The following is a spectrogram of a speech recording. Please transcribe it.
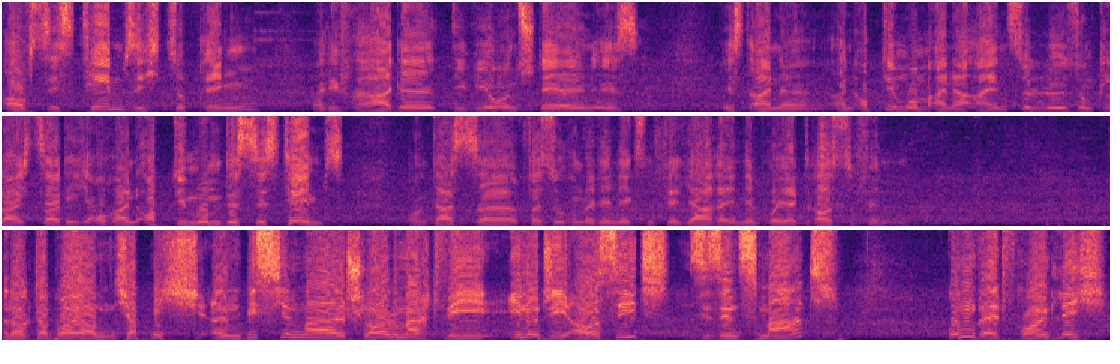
auf Systemsicht zu bringen. Weil die Frage, die wir uns stellen, ist, ist eine, ein Optimum einer Einzellösung gleichzeitig auch ein Optimum des Systems? Und das äh, versuchen wir die nächsten vier Jahre in dem Projekt rauszufinden. Herr Dr. Breuer, ich habe mich ein bisschen mal schlau gemacht, wie Energy aussieht. Sie sind smart, umweltfreundlich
